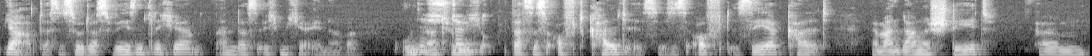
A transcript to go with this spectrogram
Ja, das ist so das Wesentliche, an das ich mich erinnere. Und Das natürlich, stimmt. dass es oft kalt ist. Es ist oft sehr kalt. Wenn man lange steht ähm,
